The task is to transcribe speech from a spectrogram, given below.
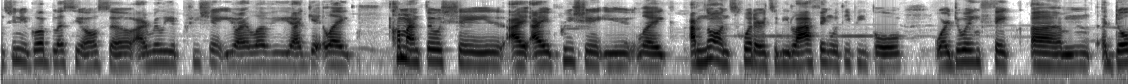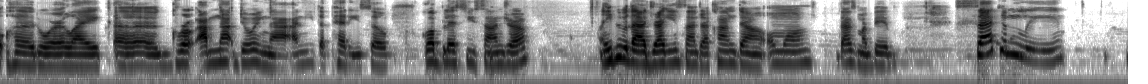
continue. God bless you also. I really appreciate you. I love you. I get like come on throw shade. I, I appreciate you. Like I'm not on Twitter to be laughing with you people or doing fake um adulthood or like uh grow I'm not doing that. I need the petty. So God bless you, Sandra. Any people that are dragging Sandra, calm down. Omo, that's my bib. Secondly,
